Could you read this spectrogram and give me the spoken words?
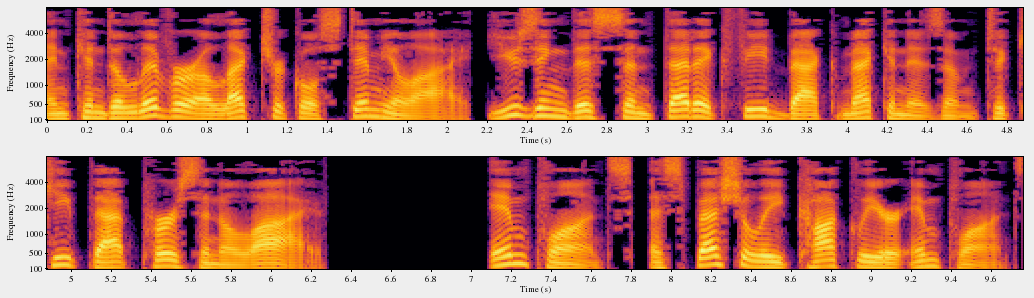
and can deliver electrical stimuli, using this synthetic feedback mechanism to keep that person alive. Implants, especially cochlear implants,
